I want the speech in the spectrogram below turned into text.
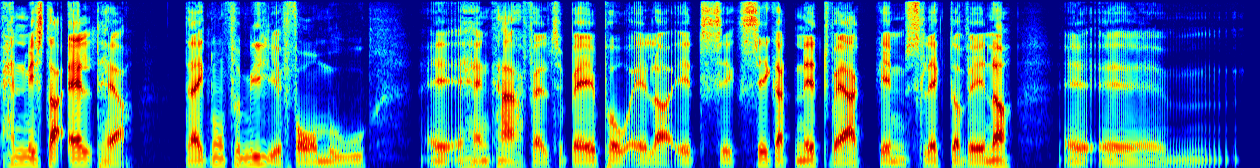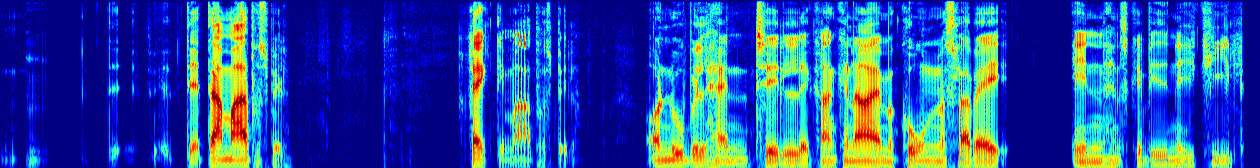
Han mister alt her. Der er ikke nogen familieformue, øh, han kan falde tilbage på, eller et sikkert netværk gennem slægt og venner. Øh, øh, der er meget på spil. Rigtig meget på spil. Og nu vil han til Gran Canaria med konen og slappe af, inden han skal vidne i Kiel.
